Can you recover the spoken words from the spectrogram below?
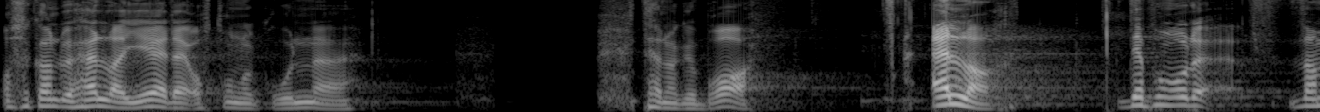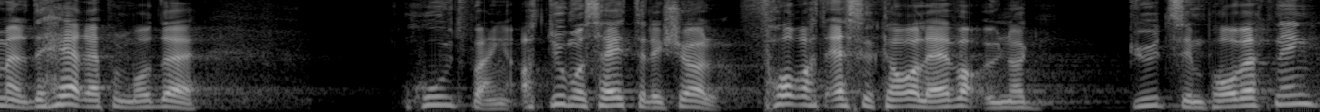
Og så kan du heller gi deg 800 kroner til noe bra. Eller det, er på en måte, hva mener, det her er på en måte hovedpoenget. At du må si til deg sjøl for at jeg skal klare å leve under Guds påvirkning,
